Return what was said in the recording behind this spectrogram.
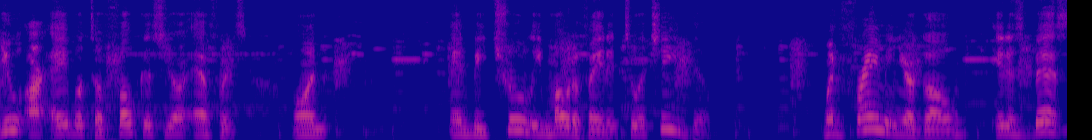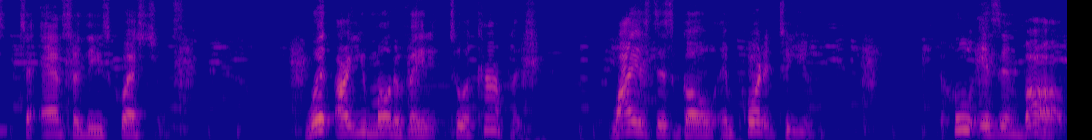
you are able to focus your efforts on and be truly motivated to achieve them. When framing your goal, it is best to answer these questions What are you motivated to accomplish? Why is this goal important to you? Who is involved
